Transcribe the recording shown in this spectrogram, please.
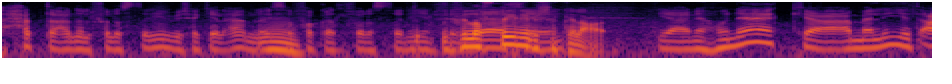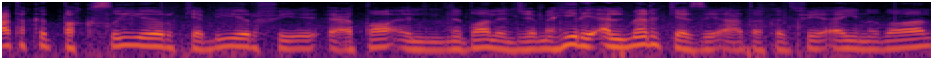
حتى عن الفلسطينيين بشكل عام ليس فقط الفلسطينيين في الفلسطيني بشكل عام. يعني هناك عملية أعتقد تقصير كبير في إعطاء النضال الجماهيري المركزي أعتقد في أي نضال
